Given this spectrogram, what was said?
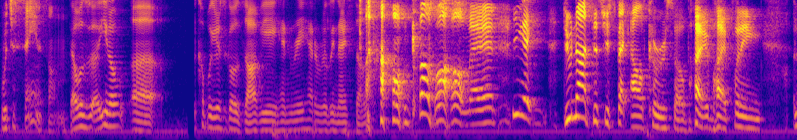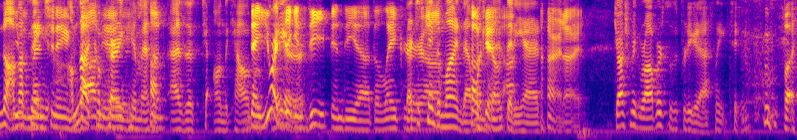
Which is saying something. That was, uh, you know, uh, a couple years ago, Xavier Henry had a really nice dunk. Oh come on, man! You get, do not disrespect Alex Caruso by by putting. No, I'm not saying. I'm not comparing him as a on- as a on the caliber. That you are player. digging deep in the uh, the Lakers. That just came to uh, mind. That one okay, dunk that he had. All right, all right. Josh McRoberts was a pretty good athlete too, but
